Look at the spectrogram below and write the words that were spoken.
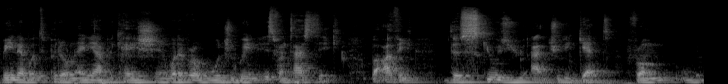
being able to put on any application, whatever award you win, is fantastic. But I think the skills you actually get from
